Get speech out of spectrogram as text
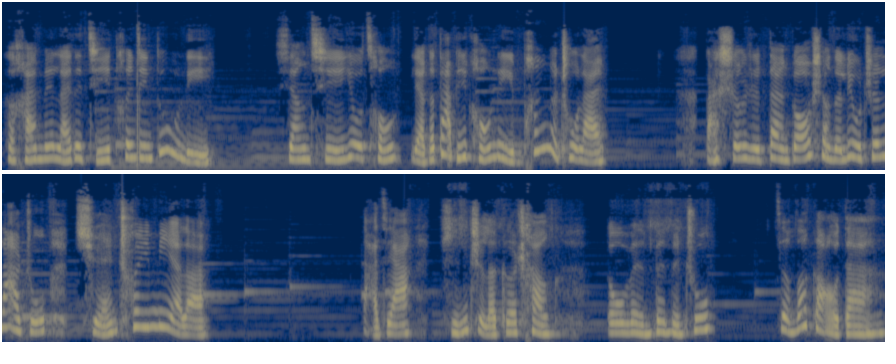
可还没来得及吞进肚里。香气又从两个大鼻孔里喷了出来，把生日蛋糕上的六支蜡烛全吹灭了。大家停止了歌唱，都问笨笨猪：“怎么搞的？”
